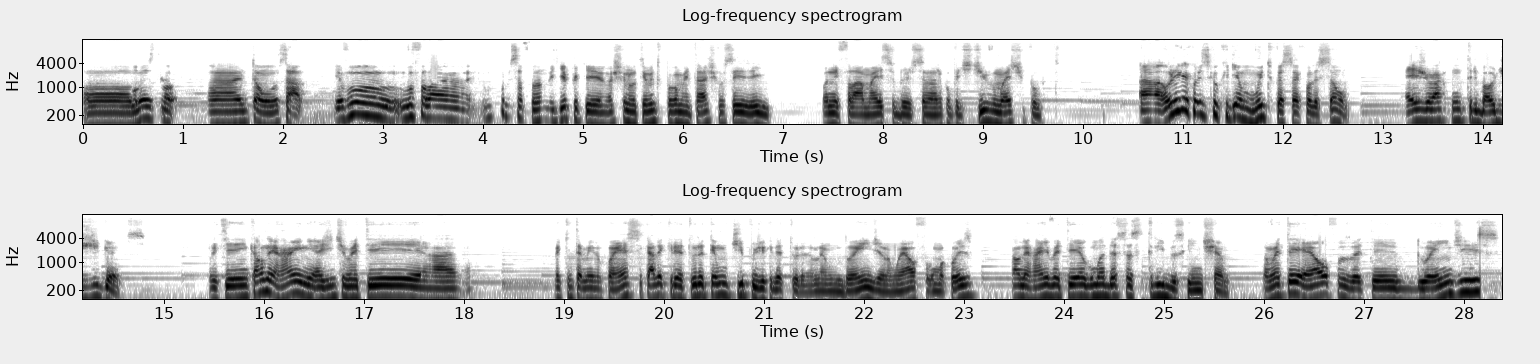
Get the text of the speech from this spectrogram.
Uh, mas então, uh, então, sabe, eu vou, vou falar. Eu vou começar falando aqui, porque eu acho que não tem muito pra comentar, acho que vocês aí podem falar mais sobre o cenário competitivo, mas tipo. A única coisa que eu queria muito com essa coleção é jogar com um tribal de gigantes. Porque em Kaldenheim a gente vai ter a, Pra quem também não conhece, cada criatura tem um tipo de criatura. Ela é um duende, ela é um elfo, alguma coisa. Kaldenheim vai ter alguma dessas tribos que a gente chama. Então vai ter elfos, vai ter duendes,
